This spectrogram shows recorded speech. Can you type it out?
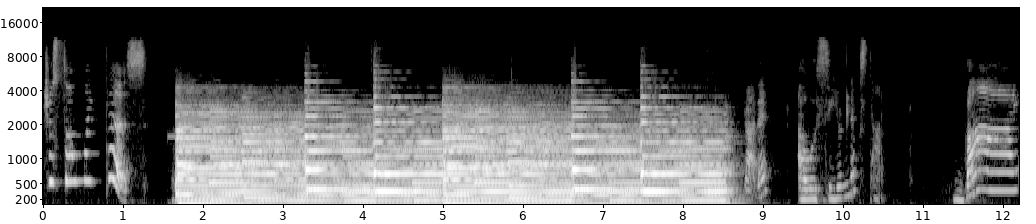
Just sound like this. Bye!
